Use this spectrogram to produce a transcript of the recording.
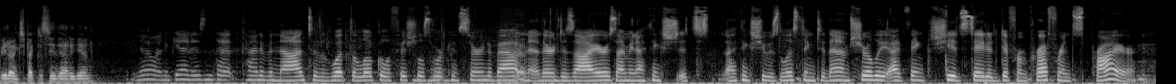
We don't expect to see that again. No, and again, isn't that kind of a nod to the, what the local officials were mm-hmm. concerned about Yeah. and their desires? I mean, I think sh- it's. I think she was listening to them. Surely, I think she had stated a different preference prior, mm-hmm.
